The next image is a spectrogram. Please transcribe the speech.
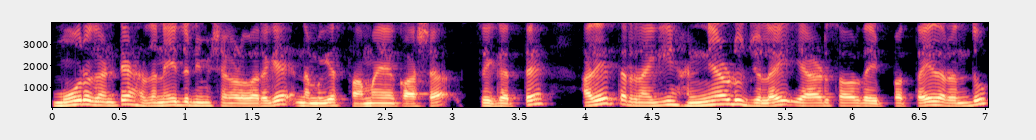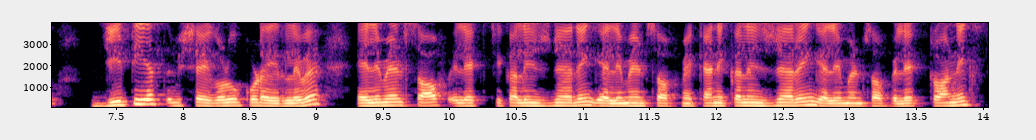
ಮೂರು ಗಂಟೆ ಹದಿನೈದು ನಿಮಿಷಗಳವರೆಗೆ ನಮಗೆ ಸಮಯಾವಕಾಶ ಸಿಗತ್ತೆ. ಅದೇ ತರನಾಗಿ ಹನ್ನೆರಡು ಜುಲೈ ಎರಡು ಸಾವಿರದ ಇಪ್ಪತ್ತೈದರಂದು ಜಿ ಟಿ ಎಸ್ ವಿಷಯಗಳು ಕೂಡ ಇರಲಿವೆ. Elements of electrical engineering elements of mechanical engineering elements of electronics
